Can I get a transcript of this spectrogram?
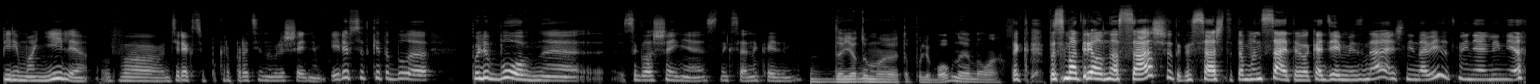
переманили в дирекцию по корпоративным решениям? Или все-таки это было полюбовное э, соглашение с Nexian Academy? Да, я думаю, это полюбовное было. Так посмотрел на Сашу, такой, Саш, ты там инсайты в Академии знаешь, ненавидят меня или нет?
